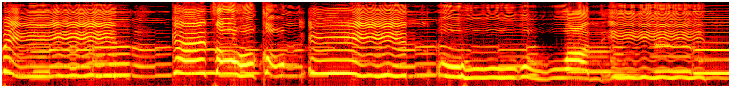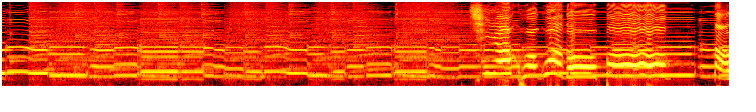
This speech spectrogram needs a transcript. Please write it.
边加做公因有原因。请看我落步那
